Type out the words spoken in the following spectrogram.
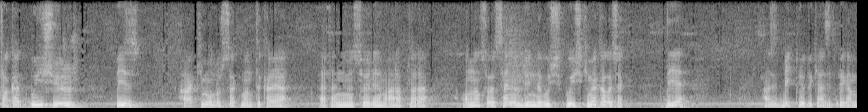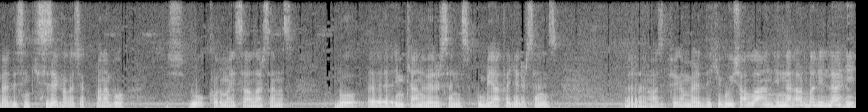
Fakat bu iş yürür. Biz hakim olursak mıntıkaya, efendime söyleyeyim Araplara, ondan sonra sen öldüğünde bu iş, bu iş kime kalacak diye Hazreti bekliyordu ki Hazreti Peygamber desin ki size kalacak. Bana bu bu korumayı sağlarsanız, bu e, imkanı verirseniz, bu biata gelirseniz e, Hazreti Peygamber dedi ki bu iş Allah'ın innel arda lillahi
